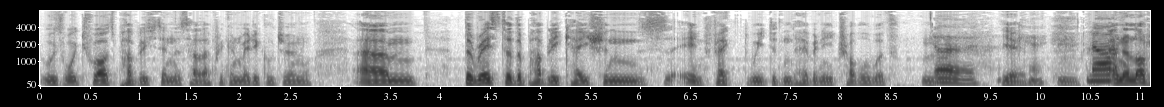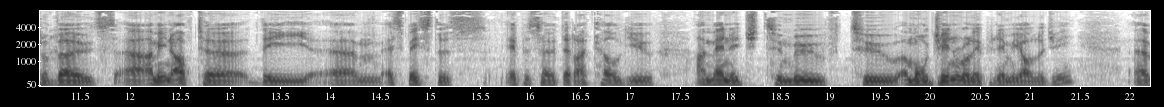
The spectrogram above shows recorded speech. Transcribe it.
was which was published in the South African Medical Journal. Um, the rest of the publications, in fact, we didn't have any trouble with. Mm. Oh, yeah. Okay. Mm. Now, and a lot of those, uh, I mean, after the um, asbestos episode that I told you, I managed to move to a more general epidemiology uh,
